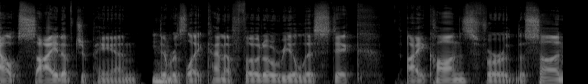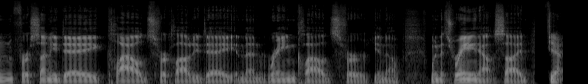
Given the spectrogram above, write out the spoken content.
outside of Japan, there Mhm. was like kind of photorealistic icons for the sun for sunny day, clouds for cloudy day, and then rain clouds for, you know, when it's raining outside. Yeah.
